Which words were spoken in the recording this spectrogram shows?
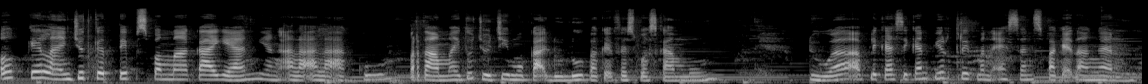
Oke, lanjut ke tips pemakaian yang ala-ala aku. Pertama itu cuci muka dulu pakai face wash kamu. Dua, aplikasikan Pure Treatment Essence pakai tangan.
